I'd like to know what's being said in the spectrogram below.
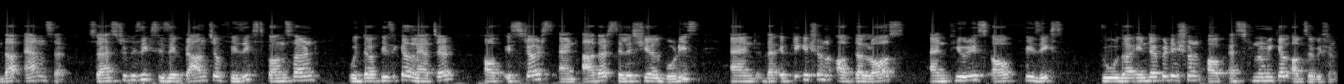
the answer. So astrophysics is a branch of physics concerned with the physical nature of stars and other celestial bodies and the application of the laws and theories of physics to the interpretation of astronomical observation.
